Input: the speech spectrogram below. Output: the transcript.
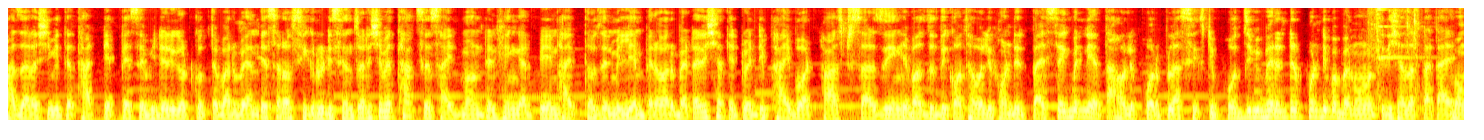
হাজার আশিবিতে থার্টি এফপিএস ভিডিও রেকর্ড করতে পারবেন। এছাড়াও সিকিউরিটি সেন্সর হিসেবে থাকছে side mounted fingerprint five thousand million per hour ব্যাটারির সাথে twenty five watt fast charging এবার যদি কথা বলি ফোনটির প্রাইস সেগমেন্ট নিয়ে, তাহলে four plus sixty four GB ভ্যারিয়েন্টের ফোনটি পাবেন উনত্রিশ হাজার টাকায় এবং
